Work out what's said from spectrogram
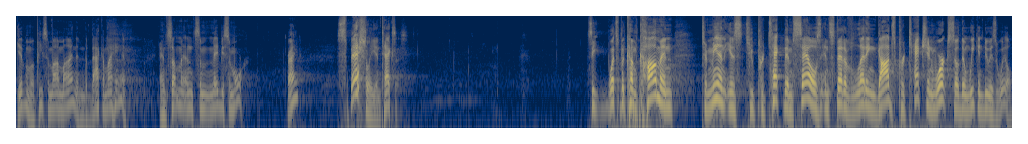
give them a piece of my mind and the back of my hand and some and some maybe some more. Right? Especially in Texas. See, what's become common to men is to protect themselves instead of letting God's protection work so then we can do his will.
